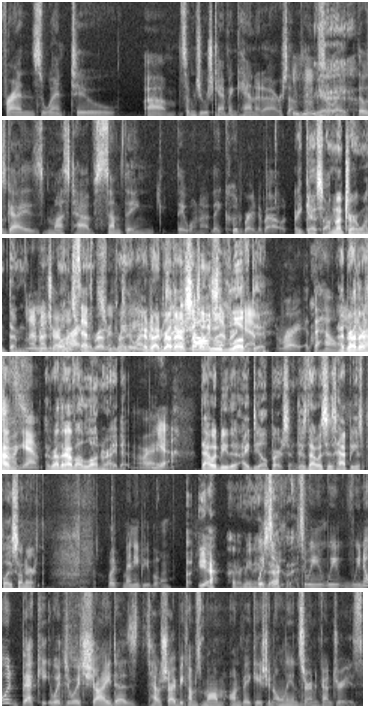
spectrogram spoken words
friends went to um, some Jewish camp in Canada or something. Yeah, so like those guys must have something they wanna they could write about. I guess I'm not sure I want them. To I'm be not the sure I want Seth Rogen to be the one I'd, I'd rather have someone who loved camp. it. Right at the helm. I'd rather have. summer camp. I'd rather have Alon write it. Right. Yeah. That would be the ideal person because that was his happiest place on earth. Like many people. Uh, yeah, I mean Wait, exactly. so, so we, we we know what Becky, what, what Shy does, how Shy becomes mom on vacation only in certain countries.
